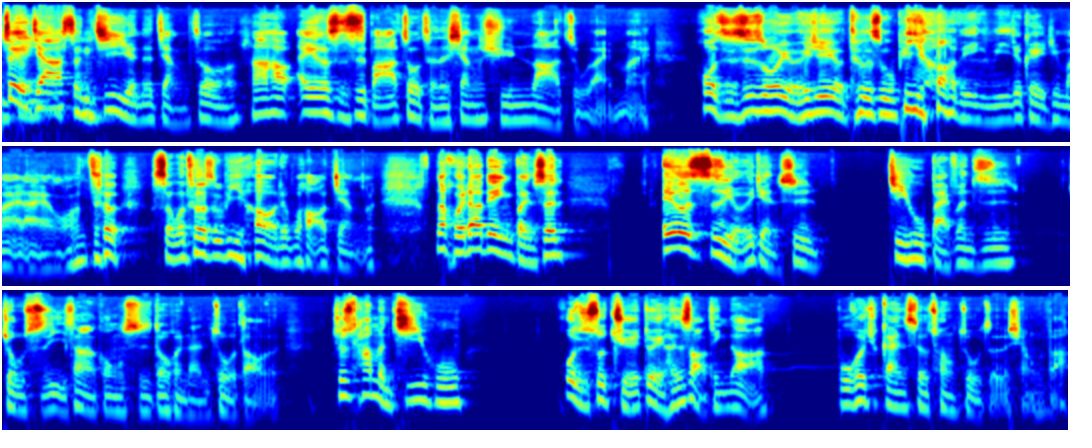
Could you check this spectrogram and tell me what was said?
最佳神技员的讲座，他还 A 二十四把它做成了香薰蜡烛来卖，或者是说有一些有特殊癖好的影迷就可以去买来哦。这什么特殊癖好我就不好讲了。那回到电影本身，A 二十四有一点是几乎百分之九十以上的公司都很难做到的，就是他们几乎或者说绝对很少听到啊，不会去干涉创作者的想法。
